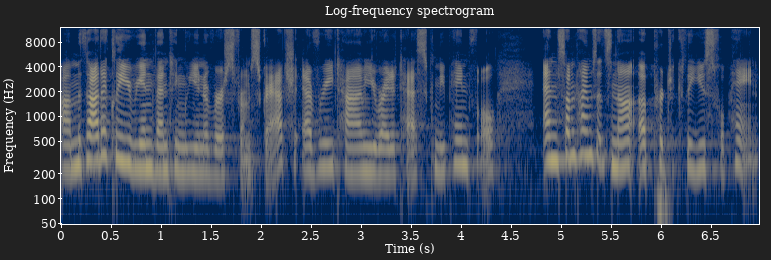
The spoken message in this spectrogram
Uh, methodically reinventing the universe from scratch every time you write a test can be painful, and sometimes it's not a particularly useful pain.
